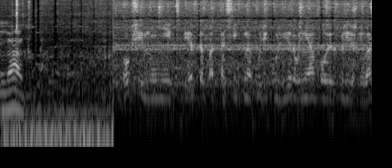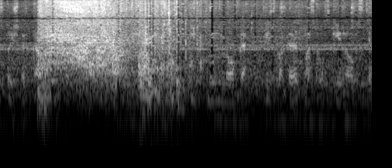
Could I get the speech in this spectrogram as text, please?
Блядь. Общее мнение экспертов относительно урегулирования обоих ближневосточных конфликтов. Немного, излагают московские новости.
